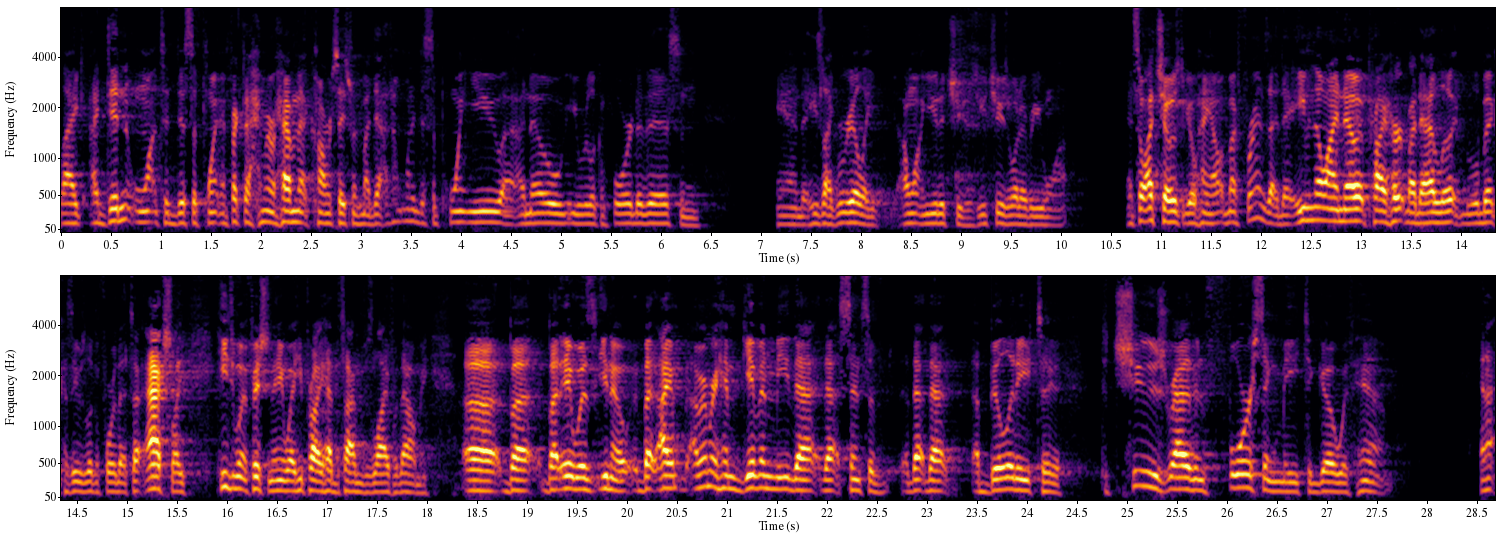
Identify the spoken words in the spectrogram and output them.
like, I didn't want to disappoint. In fact, I remember having that conversation with my dad. I don't want to disappoint you. I know you were looking forward to this. And, and he's like, Really? I want you to choose. You choose whatever you want. And so I chose to go hang out with my friends that day, even though I know it probably hurt my dad a little, a little bit because he was looking forward to that time. Actually, he went fishing anyway. He probably had the time of his life without me. Uh, but, but it was, you know, but I, I remember him giving me that, that sense of that, that ability to, to choose rather than forcing me to go with him. And I,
